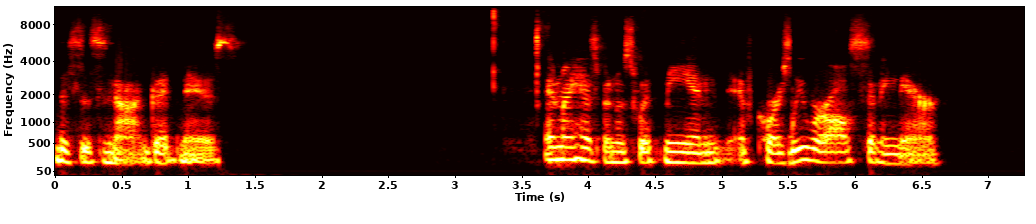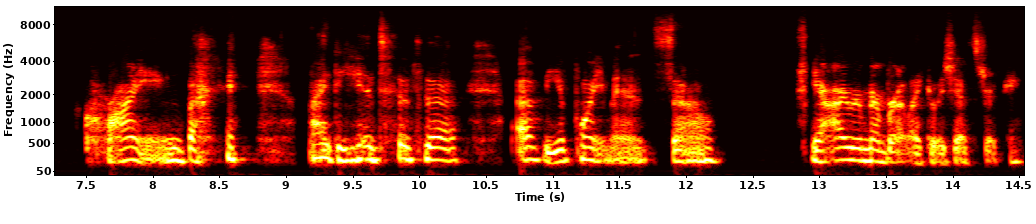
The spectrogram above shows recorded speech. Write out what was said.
This is not good news. And my husband was with me, and of course, we were all sitting there crying by by the end of the of the appointment. So, yeah, I remember it like it was yesterday.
